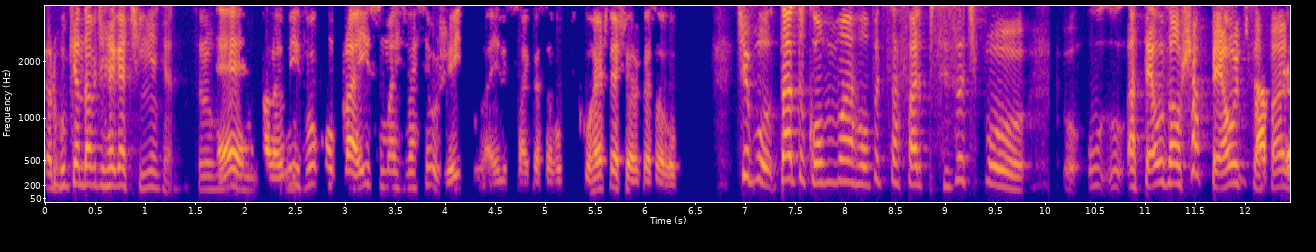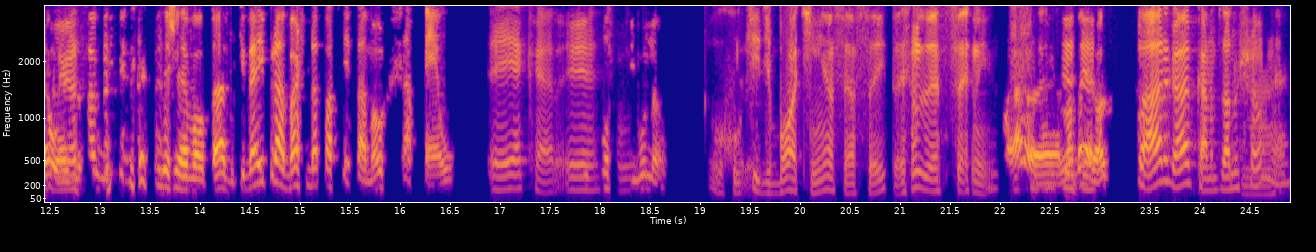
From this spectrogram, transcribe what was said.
era o Hulk que andava de regatinha, cara. é, ele fala, eu nem vou comprar isso, mas vai ser o jeito. Aí ele sai com essa roupa, o resto da história com essa roupa. Tipo, tá, tu compra uma roupa de safari, precisa, tipo, o, o, até usar o chapéu de safari. Chapéu, tá é, deixa revoltado, que daí pra baixo dá pra aceitar, mas o chapéu. É, cara, é. Não consigo, não. O Hulk de botinha, você aceita? é sério. Claro, é. Claro, cara, o cara não precisa no chão, né?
